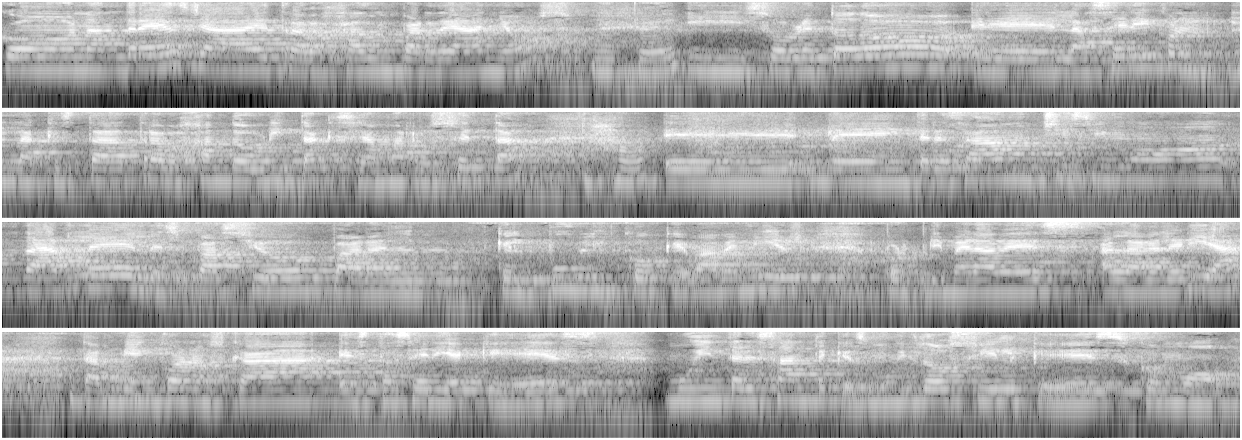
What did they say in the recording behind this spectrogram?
Con Andrés ya he trabajado un par de años y sobre todo eh, la serie con la que está trabajando ahorita, que se llama Rosetta, eh, me interesaba muchísimo darle el espacio para que el público que va a venir por primera vez a la galería también conozca esta serie que es muy interesante, que es muy dócil, que es como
